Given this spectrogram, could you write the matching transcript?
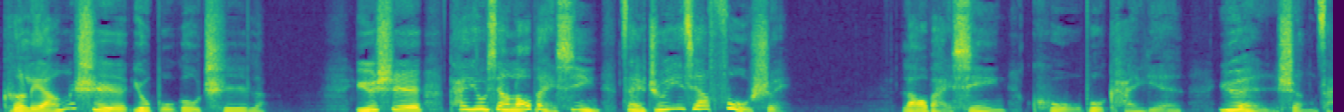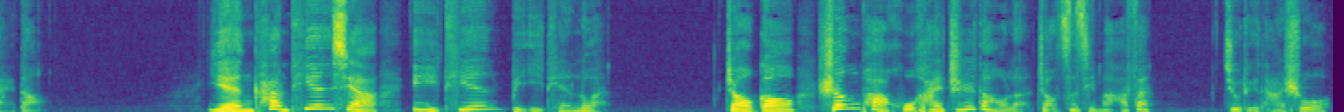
可粮食又不够吃了，于是他又向老百姓再追加赋税。老百姓苦不堪言，怨声载道。眼看天下一天比一天乱。赵高生怕胡亥知道了找自己麻烦，就对他说：“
